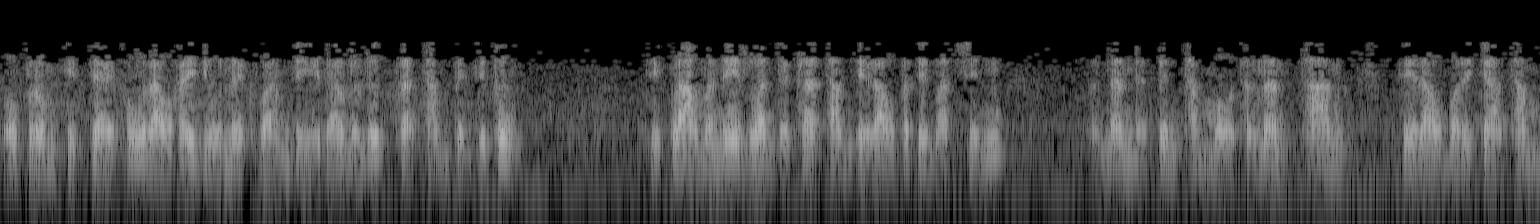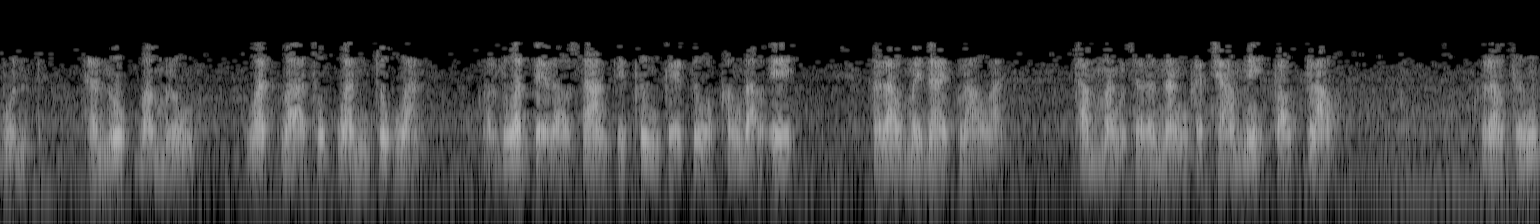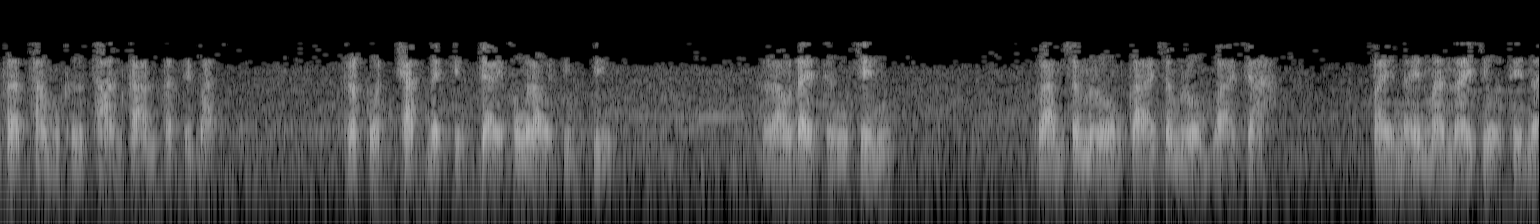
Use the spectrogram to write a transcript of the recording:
อบรมจิตใจของเราให้อยู่ในความดีแล้วระลึกพระธรรมเป็นที่พึ่งที่กล่าวมานี้ล้วนแต่พระธรรมที่เราปฏิบัติศีลก็นั่นแหละเป็นธรรมโมทั้งนั้นทานที่เราบริจาคทำบุญธนุบำรุงวัดวาทุกวันทุกวัน ก็ล้วนแต่เราสร้างที่พึ่งแก่ตัวของเราเองเราไม่ได้กล่าวว่าทำมังสรนังขจามิเปล่าเปล่า เราถึงพระธรรมคือฐานการปฏิบัติ ปรากฏชัดในจิตใจของเราจริง ๆ เราได้ถึงศีลความสำรวมกายสำรวมวาจาไปไหนมาไหนอยู่ที่ไหน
